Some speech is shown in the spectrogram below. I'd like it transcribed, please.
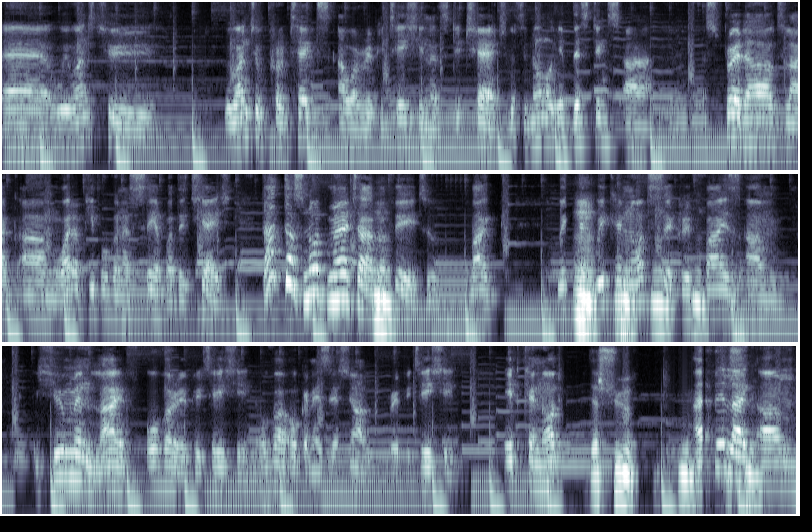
uh, we want to we want to protect our reputation as the church because you know if these things are spread out like um, what are people gonna say about the church? That does not matter mm. like we, can, mm. we cannot mm. sacrifice um, human life over reputation over organizational reputation. It cannot that's true. I feel that's like um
